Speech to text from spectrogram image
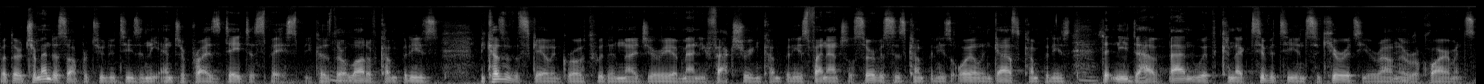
but there are tremendous opportunities in the enterprise data space because mm. there are a mm. lot of companies, because of the scale and growth within Nigeria, manufacturing companies, financial services companies, oil and gas companies right. that need to have bandwidth, connectivity, and security around their requirements.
